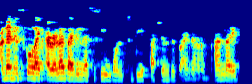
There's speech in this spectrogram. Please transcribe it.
And then in school, like I realized I didn't necessarily want to be a fashion designer. And like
